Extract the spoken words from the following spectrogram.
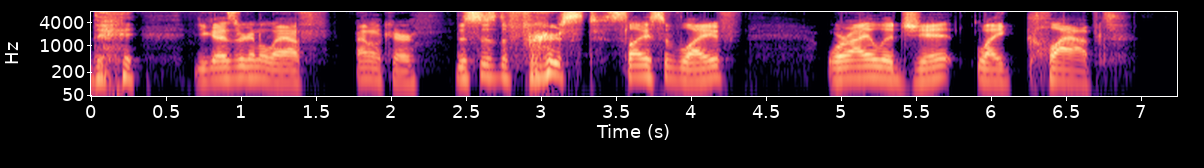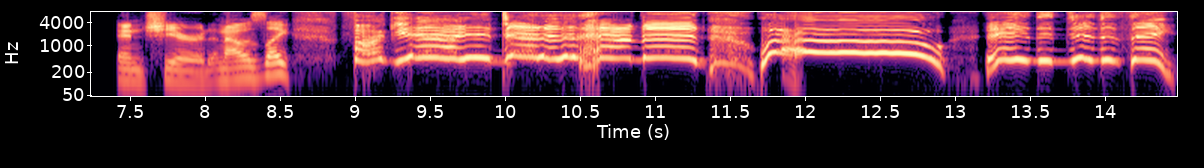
you guys are gonna laugh. I don't care. This is the first slice of life where I legit like clapped and cheered, and I was like, "Fuck yeah, he did it! It happened! Woo! He did the thing!"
